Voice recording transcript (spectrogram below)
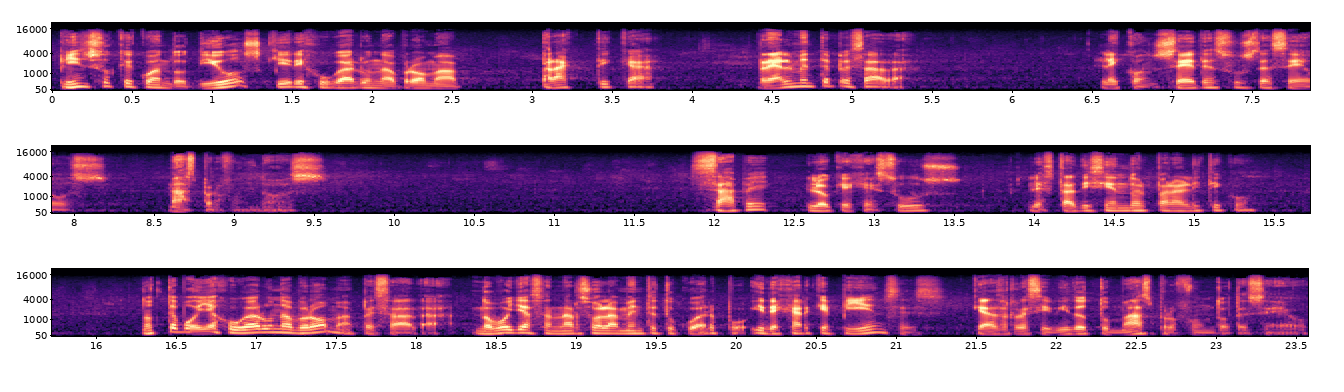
Pienso que cuando Dios quiere jugar una broma práctica realmente pesada, le concede sus deseos más profundos. ¿Sabe lo que Jesús le está diciendo al paralítico? No te voy a jugar una broma pesada. No voy a sanar solamente tu cuerpo y dejar que pienses que has recibido tu más profundo deseo.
